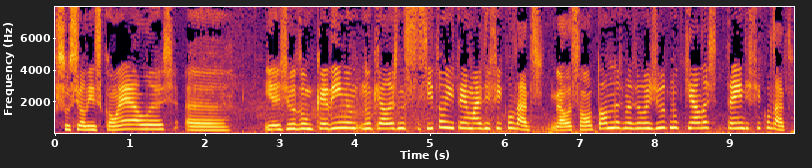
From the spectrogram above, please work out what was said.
socializo com elas. Uh, e ajudo um bocadinho no que elas necessitam e têm mais dificuldades. Elas são autónomas, mas eu ajudo no que elas têm dificuldades.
